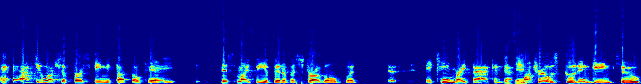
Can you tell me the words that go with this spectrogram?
after you watch the first game, you thought, okay, this might be a bit of a struggle, but it came right back. And Montreal was good in game two.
